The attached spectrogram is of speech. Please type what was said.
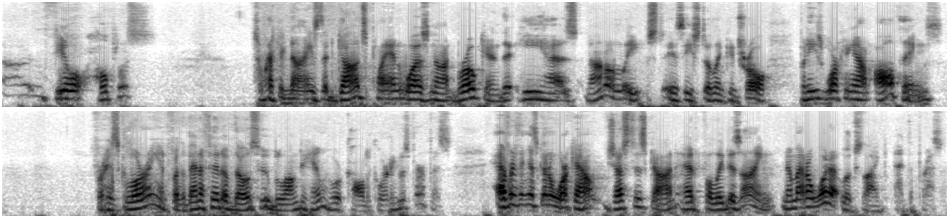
uh, feel hopeless, to recognize that God's plan was not broken, that He has not only is He still in control, but He's working out all things for His glory and for the benefit of those who belong to Him who are called according to His purpose. Everything is going to work out just as God had fully designed, no matter what it looks like at the present.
